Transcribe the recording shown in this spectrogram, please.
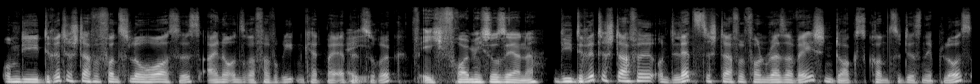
um die dritte Staffel von Slow Horses, einer unserer Favoriten kehrt bei Apple Ey. zurück. Ich freue mich so sehr, ne? Die dritte Staffel und letzte Staffel von Reservation Dogs kommt zu Disney Plus.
